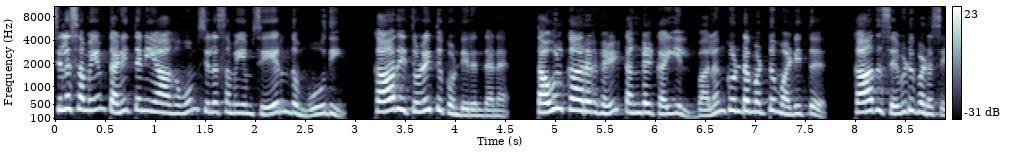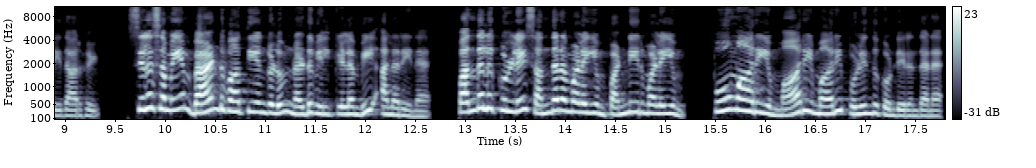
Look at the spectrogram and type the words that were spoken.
சில சமயம் தனித்தனியாகவும் சில சமயம் சேர்ந்தும் ஊதி காதை துளைத்துக் கொண்டிருந்தன. தவுல்காரர்கள் தங்கள் கையில் பலங்கொண்ட மட்டும் அடித்து காது செவிடுபட செய்தார்கள். சில சமயம் பேண்ட் வாத்தியங்களும் நடுவில் கிளம்பி அலறின. பந்தலுக்குள்ளே சந்தனமலையும் பன்னீர் மலையும் பூமாரியும் மாறி மாறி பொழிந்து கொண்டிருந்தன.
